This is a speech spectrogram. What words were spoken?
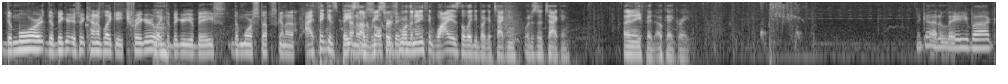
The more, the bigger, is it kind of like a trigger? Mm-hmm. Like the bigger your base, the more stuff's gonna. I think it's based Kind of on research more than anything. Why is the ladybug attacking? What is it attacking? An aphid. Okay, great. I got a ladybug.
